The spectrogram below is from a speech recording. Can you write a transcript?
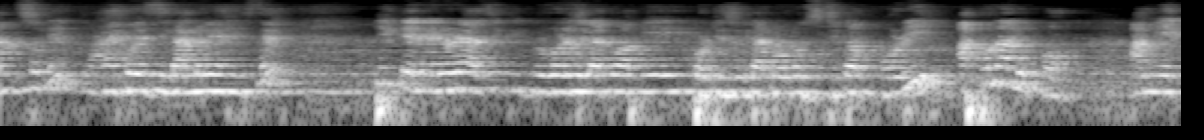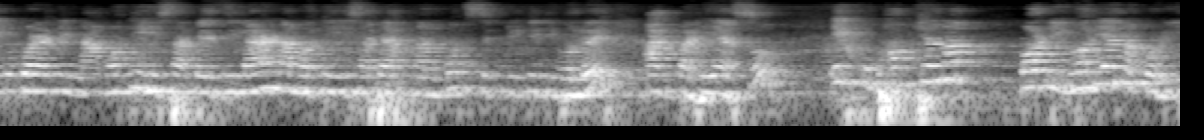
আঞ্চলিক লাহেকৈ জিলালৈ আহিছে। ঠিক তেনেদৰে আজি ডিব্ৰুগড় জিলাতো আমি এই প্ৰতিযোগিতাটো অনুষ্ঠিত কৰি আপোনালোকক আমি একোগৰাকী নামতী হিচাপে জিলাৰ নামতী হিচাপে আপোনালোকক স্বীকৃতি দিবলৈ আগবাঢ়ি আছোঁ। এই শুভক্ষণত বৰ দীঘলীয়া নকৰি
